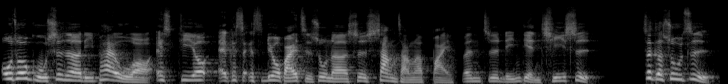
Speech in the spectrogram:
欧洲股市呢，礼拜五哦，STOXX 六百指数呢是上涨了百分之零点七四，这个数字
